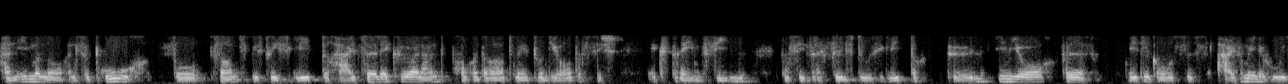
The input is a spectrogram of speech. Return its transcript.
haben immer noch einen Verbrauch von 20 bis 30 Liter Heizöl-Äquivalent pro Quadratmeter und Jahr. Das ist extrem viel. Das sind vielleicht 5000 Liter Öl im Jahr für ein mittelgroßes Einfamilienhaus.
